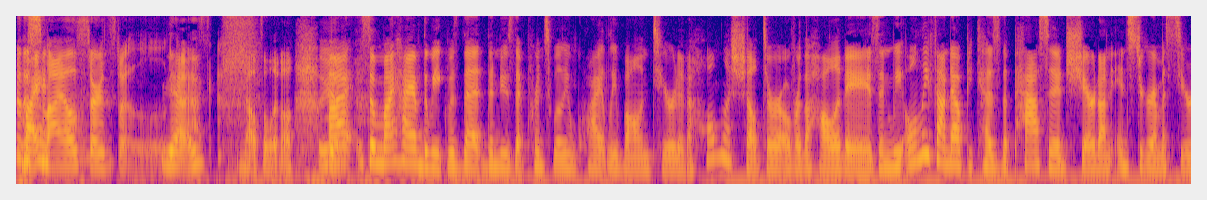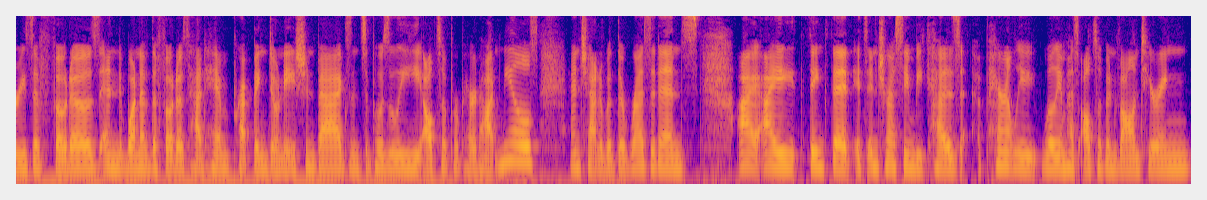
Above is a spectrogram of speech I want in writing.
Or the My- smile starts to yes, crack. melt a little. Yeah. My, so my high of the week was that the news that Prince William quietly volunteered at a homeless shelter over the holidays, and we only found out because the passage shared on Instagram a series of photos, and one of the photos had him prepping donation bags, and supposedly he also prepared hot meals and chatted with the residents. I, I think that it's interesting because apparently William has also been volunteering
